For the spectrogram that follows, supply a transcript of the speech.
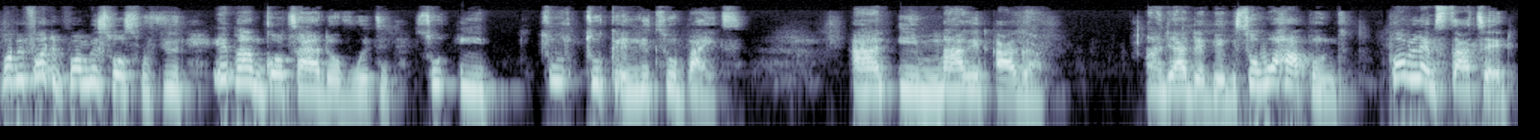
But before the promise was fulfilled, Abraham got tired of waiting. So he took, a little bite and he married Agar and they had a baby. So what happened? Problem started.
